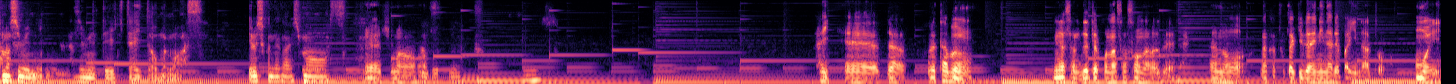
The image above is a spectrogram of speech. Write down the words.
楽しみに始めていきたいと思います。よろしくお願いします。お願いします。はい、えー、じゃあ、これ多分、皆さん出てこなさそうなので、あの、なんか叩き台になればいいなと思い、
